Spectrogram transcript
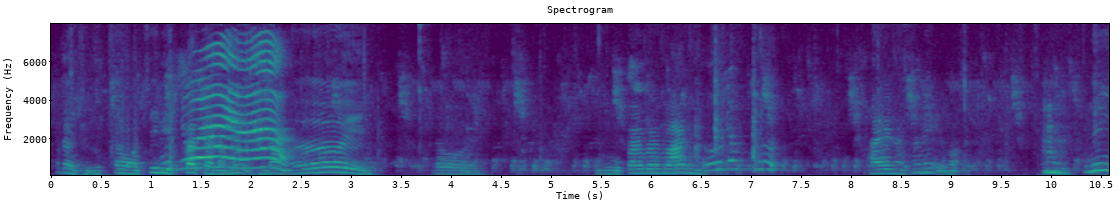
ก็ได้ถือต่อชีวิตไปแต่ละมื้อพี่น้องเอ้ยโดยอยู่ไปวันๆ ใครน่ะซะนี่บ่ นี่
